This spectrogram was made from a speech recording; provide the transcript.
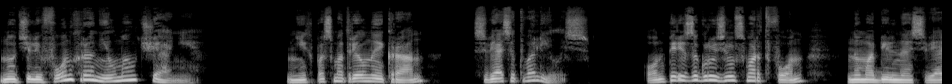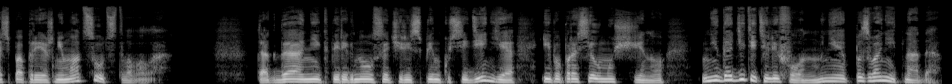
но телефон хранил молчание. Ник посмотрел на экран, связь отвалилась. Он перезагрузил смартфон — но мобильная связь по-прежнему отсутствовала. Тогда Ник перегнулся через спинку сиденья и попросил мужчину «Не дадите телефон, мне позвонить надо»,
